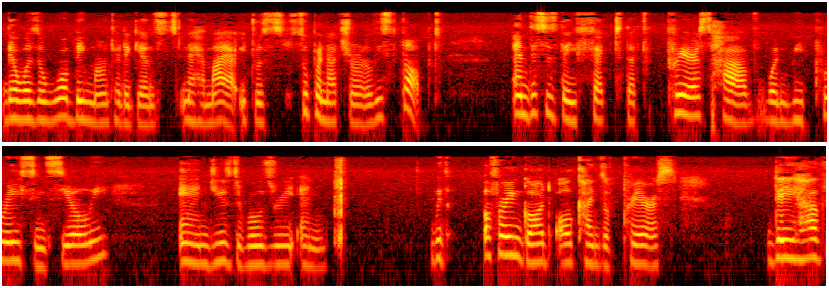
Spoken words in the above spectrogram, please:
there was a war being mounted against Nehemiah, it was supernaturally stopped. And this is the effect that prayers have when we pray sincerely and use the rosary and with offering God all kinds of prayers. They have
